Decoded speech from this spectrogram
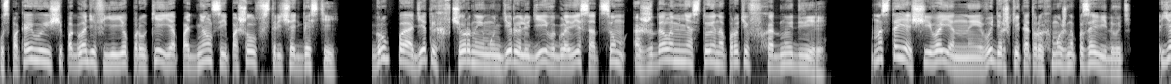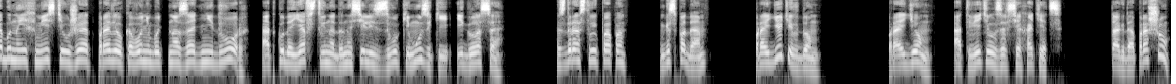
Успокаивающе погладив ее по руке, я поднялся и пошел встречать гостей. Группа одетых в черные мундиры людей во главе с отцом ожидала меня, стоя напротив входной двери. Настоящие военные, выдержки которых можно позавидовать я бы на их месте уже отправил кого-нибудь на задний двор, откуда явственно доносились звуки музыки и голоса. «Здравствуй, папа. Господа, пройдете в дом?» «Пройдем», — ответил за всех отец. «Тогда прошу».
